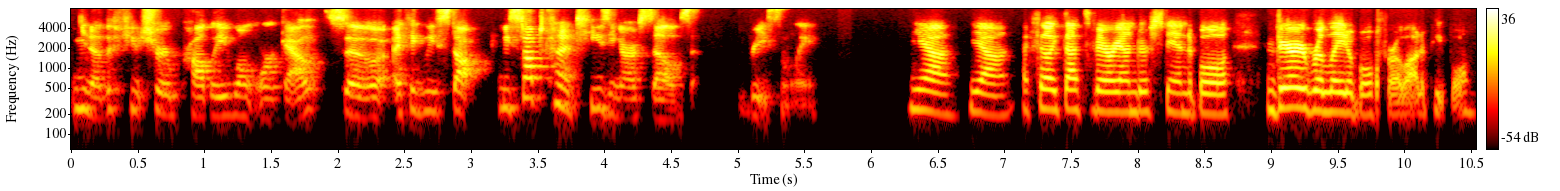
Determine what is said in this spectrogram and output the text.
you know the future probably won't work out. So i think we stopped we stopped kind of teasing ourselves recently. Yeah yeah. I feel like that's very understandable and very relatable for a lot of people.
